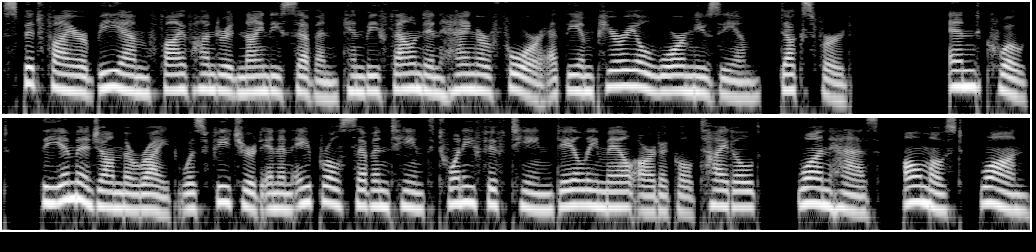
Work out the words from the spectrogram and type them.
Spitfire BM 597 can be found in Hangar 4 at the Imperial War Museum, Duxford. End quote. The image on the right was featured in an April 17, 2015 Daily Mail article titled, One Has, Almost, Won.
